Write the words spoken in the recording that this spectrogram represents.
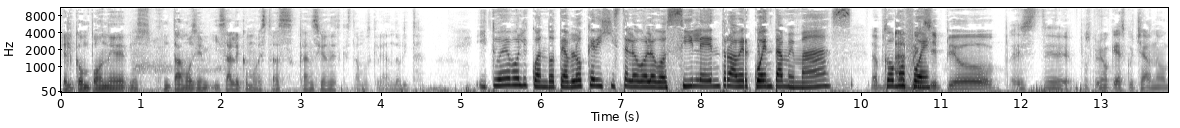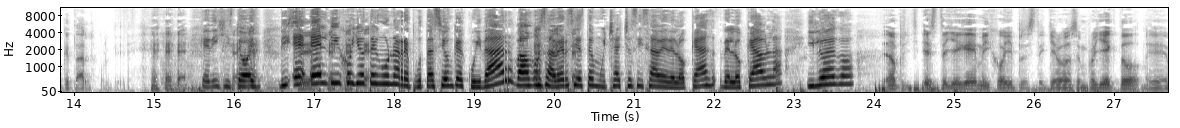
él compone, nos juntamos y, y sale como estas canciones que estamos creando ahorita. Y tú, Evoli, cuando te habló, ¿qué dijiste luego, luego? Sí, le entro, a ver, cuéntame más. No, pues, ¿Cómo al fue? principio, este, pues primero quería escuchar, ¿no? ¿Qué tal? Porque... ¿Qué dijiste hoy? Di- Sí. eh, Él dijo, yo tengo una reputación que cuidar, vamos a ver si este muchacho sí sabe de lo que, ha- de lo que habla. Y luego, No, pues, este, llegué, me dijo, oye, pues, este, quiero hacer un proyecto. eh,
